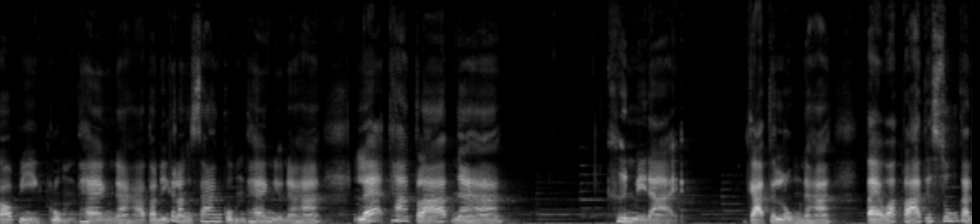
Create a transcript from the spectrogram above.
ก็มีกลุ่มแท่งนะคะ ตอนนี้กำลังสร้างกลุ่มแท่งอยู่นะคะ และถ้ากราฟนะคะ ขึ้นไม่ได้ กราฟจะลงนะคะ แต่ว่ากราฟจะสู้กัน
